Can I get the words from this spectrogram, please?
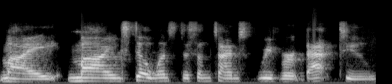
my mind still wants to sometimes revert back to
